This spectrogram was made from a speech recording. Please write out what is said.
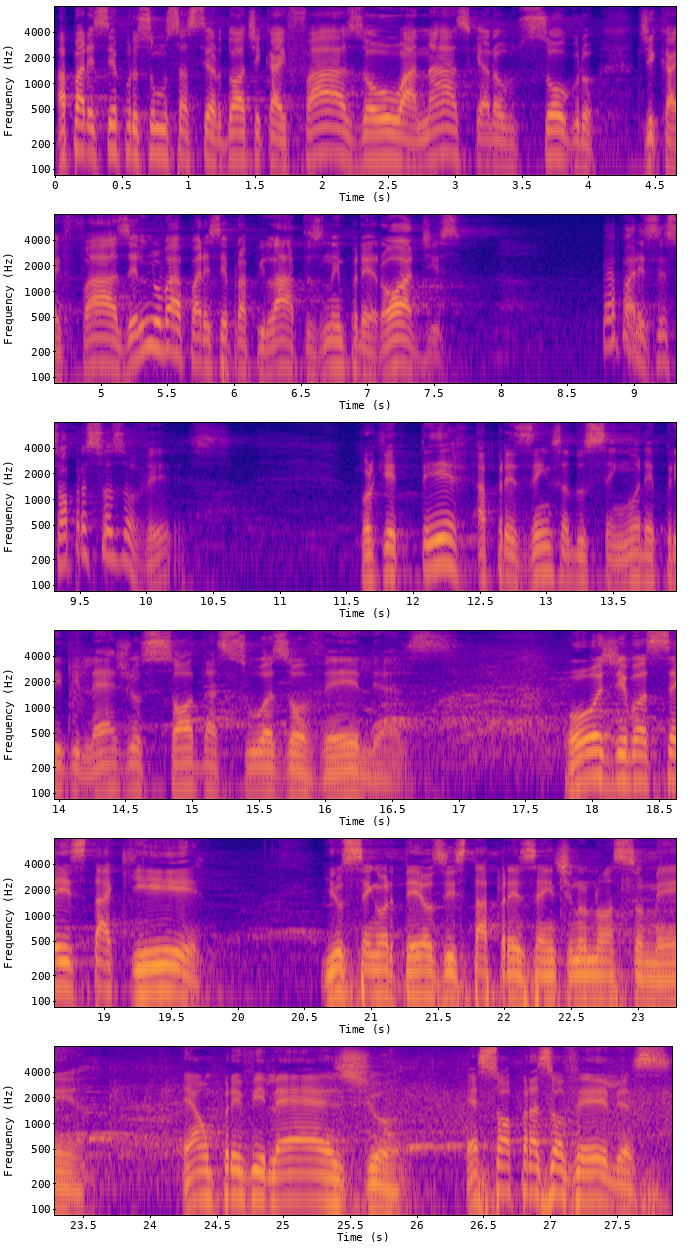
aparecer para o sumo sacerdote Caifás ou Anás, que era o sogro de Caifás. Ele não vai aparecer para Pilatos, nem para Herodes. Vai aparecer só para suas ovelhas. Porque ter a presença do Senhor é privilégio só das suas ovelhas. Hoje você está aqui e o Senhor Deus está presente no nosso meio. É um privilégio, é só para as ovelhas.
